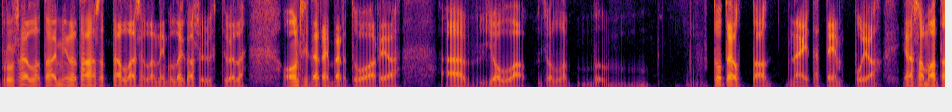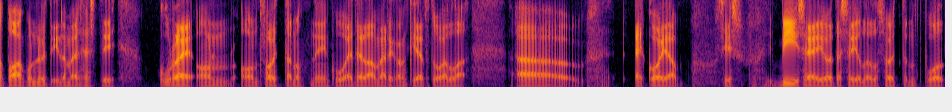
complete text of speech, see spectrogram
Brusella tai millä tahansa tällaisella niin legacy-yhtiöllä on sitä repertuaaria, ää, jolla, jolla toteuttaa näitä temppuja. Ja sama tapaan kuin nyt ilmeisesti Kure on, on soittanut niin kuin Etelä-Amerikan kiertueella ää, ekoja, siis biisejä, joita se ei ole soittanut vuo-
